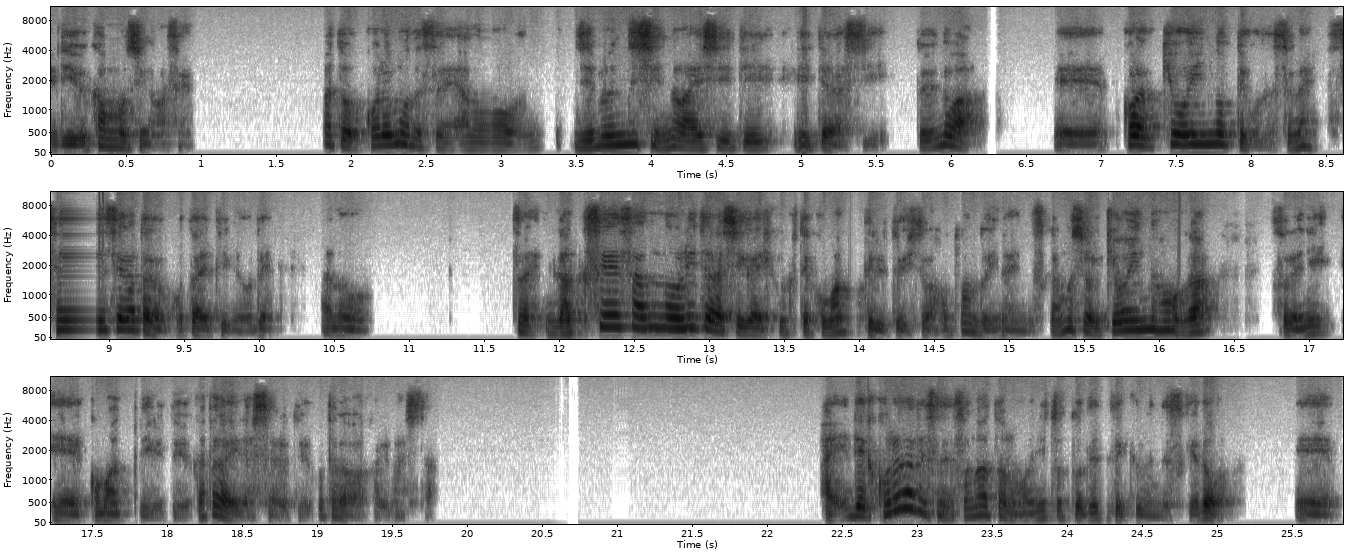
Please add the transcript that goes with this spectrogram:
ー、理由かもしれません。あと、これもですね、あの自分自身の ICT リテラシーというのは、えー、これは教員のっていうことですよね。先生方が答えているので、あのつまり学生さんのリテラシーが低くて困っているという人はほとんどいないんですが、むしろ教員の方がそれに困っているという方がいらっしゃるということが分かりました。はい。で、これはですね、その後の方にちょっと出てくるんですけど、え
